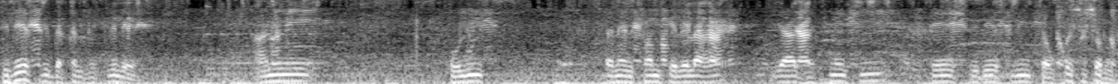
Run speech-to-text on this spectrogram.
सिरियसली दखल घेतलेली आहे. आणि पोलीस त्याने इन्फॉर्म केलेला आहे. या घटनेची ते सिरियसली चौकशी करून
